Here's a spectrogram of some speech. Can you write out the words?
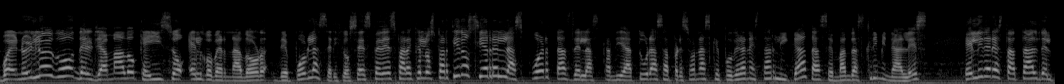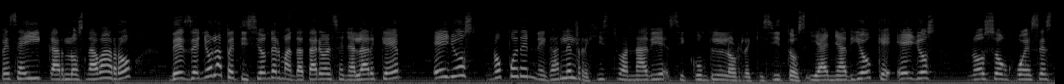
Bueno, y luego del llamado que hizo el gobernador de Puebla, Sergio Céspedes, para que los partidos cierren las puertas de las candidaturas a personas que podrían estar ligadas en bandas criminales, el líder estatal del PCI, Carlos Navarro, desdeñó la petición del mandatario al señalar que ellos no pueden negarle el registro a nadie si cumplen los requisitos y añadió que ellos no son jueces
